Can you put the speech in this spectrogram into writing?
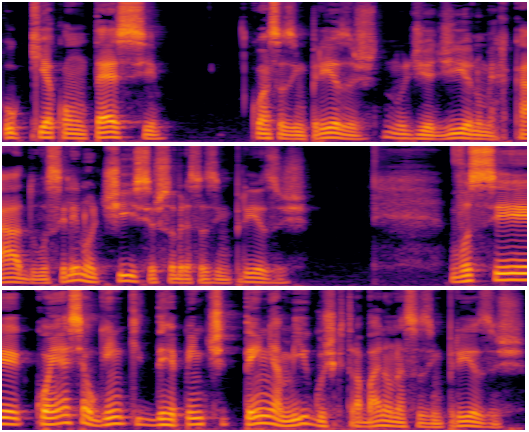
o que acontece com essas empresas no dia a dia, no mercado? Você lê notícias sobre essas empresas? Você conhece alguém que de repente tem amigos que trabalham nessas empresas?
